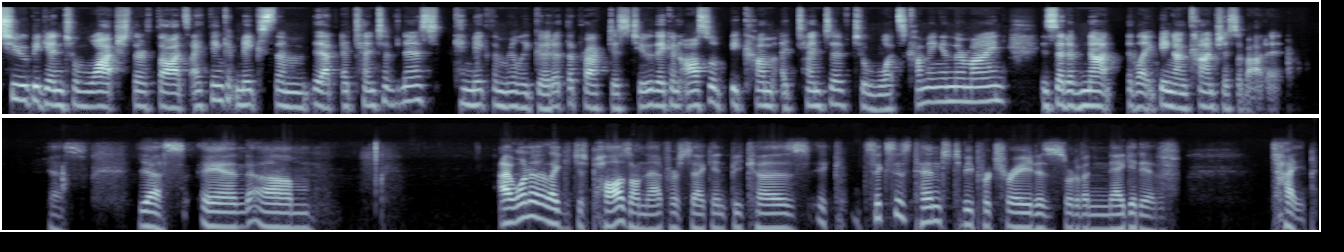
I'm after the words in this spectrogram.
to begin to watch their thoughts, I think it makes them that attentiveness can make them really good at the practice too. They can also become attentive to what's coming in their mind instead of not like being unconscious about it. Yes. Yes. And um, I want to like just pause on that for a second because it, sixes tend to be portrayed as sort of a negative type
